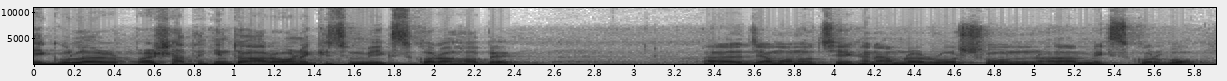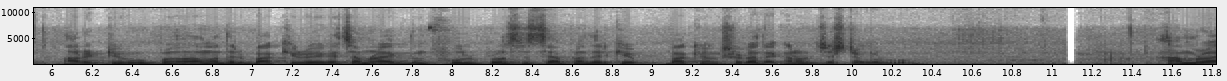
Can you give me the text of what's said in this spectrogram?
এইগুলোর সাথে কিন্তু আরও অনেক কিছু মিক্স করা হবে। যেমন হচ্ছে এখানে আমরা রসুন মিক্স করব। আর একটু আমাদের বাকি রয়ে গেছে আমরা একদম ফুল প্রসেসে আপনাদেরকে বাকি অংশটা দেখানোর চেষ্টা করব। আমরা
